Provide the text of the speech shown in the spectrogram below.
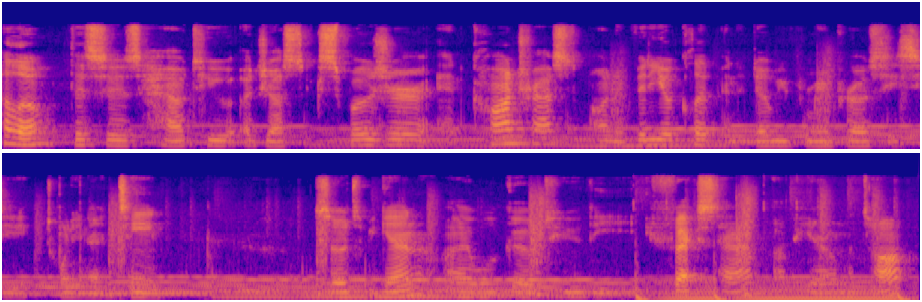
Hello, this is how to adjust exposure and contrast on a video clip in Adobe Premiere Pro CC 2019. So to begin, I will go to the Effects tab up here on the top,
